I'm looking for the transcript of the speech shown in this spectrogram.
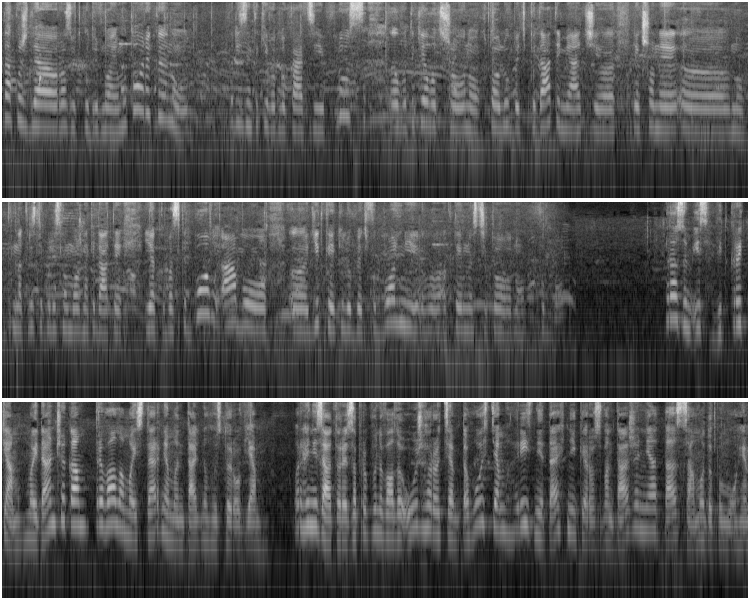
Також для розвитку дрібної моторики. Ну Різні такі от локації, плюс е, от таке, от, що ну хто любить кидати м'яч, е, якщо не е, ну на кріслі колісному можна кидати як баскетбол, або дітки, які люблять футбольні активності, то ну футбол. Разом із відкриттям майданчика тривала майстерня ментального здоров'я. Організатори запропонували ужгородцям та гостям різні техніки розвантаження та самодопомоги.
